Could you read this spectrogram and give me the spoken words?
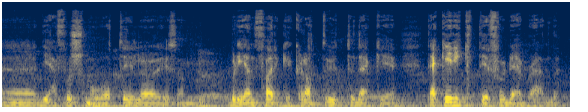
Eh, de er for små til å liksom bli en fargeklatt ute. Det er ikke, det er ikke riktig for det brandet.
